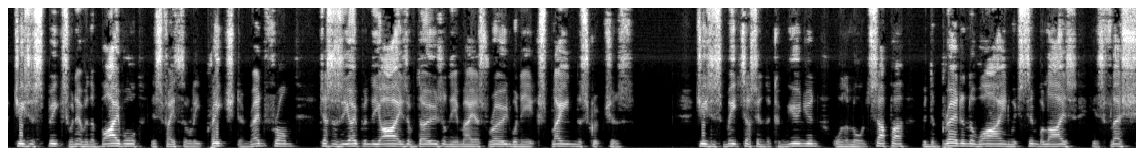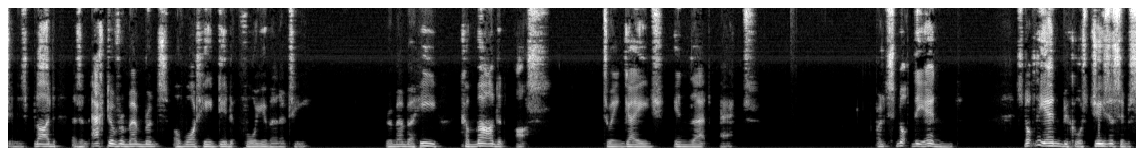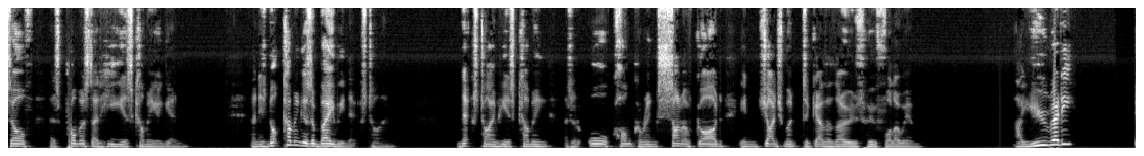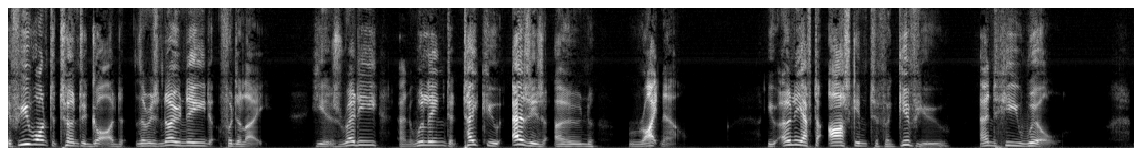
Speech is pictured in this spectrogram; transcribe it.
Jesus speaks whenever the Bible is faithfully preached and read from, just as he opened the eyes of those on the Emmaus road when he explained the scriptures. Jesus meets us in the communion or the Lord's Supper with the bread and the wine which symbolize his flesh and his blood as an act of remembrance of what he did for humanity. Remember, he commanded us to engage in that act. But it's not the end. It's not the end because Jesus himself has promised that he is coming again. And he's not coming as a baby next time. Next time he is coming as an all conquering Son of God in judgment to gather those who follow him. Are you ready? If you want to turn to God, there is no need for delay. He is ready and willing to take you as his own right now. You only have to ask him to forgive you, and he will.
